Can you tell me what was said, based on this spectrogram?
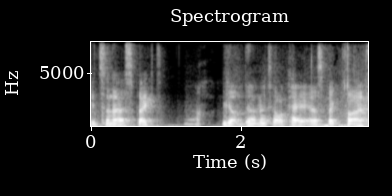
It's an aspect. God damn it. Okay, aspect fight.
